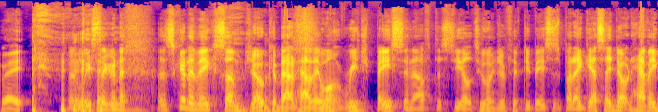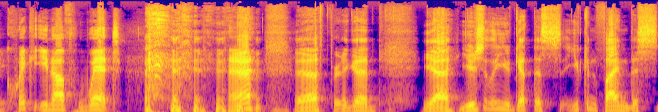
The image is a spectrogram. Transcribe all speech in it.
Right. At least they're gonna. It's gonna make some joke about how they won't reach base enough to steal 250 bases. But I guess I don't have a quick enough wit. huh? Yeah, pretty good. Yeah, usually you get this, you can find this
